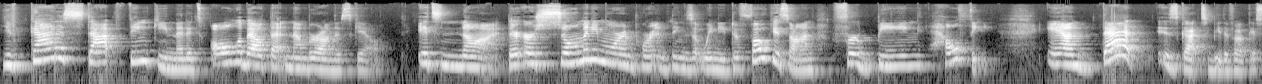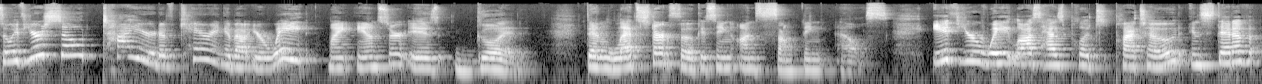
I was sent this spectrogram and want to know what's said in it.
You've got to stop thinking that it's all about that number on the scale. It's not. There are so many more important things that we need to focus on for being healthy. And that is got to be the focus. So if you're so tired of caring about your weight, my answer is good. Then let's start focusing on something else. If your weight loss has plateaued, instead of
